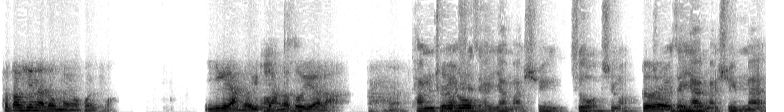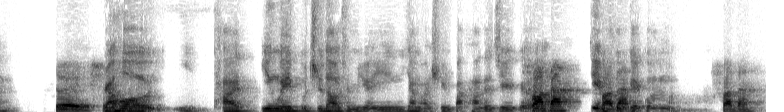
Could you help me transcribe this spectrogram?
他到现在都没有恢复。一个两个两个多月了。他们 主要是在亚马逊做是吗？对，主要在亚马逊卖。对，然后他因为不知道什么原因，亚马逊把他的这个刷单店铺给关了。刷单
